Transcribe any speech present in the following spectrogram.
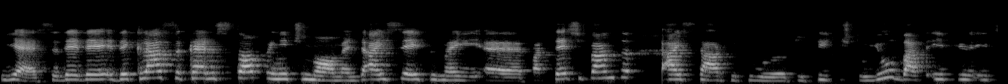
Yes, the, the, the class can stop in each moment. I say to my uh, participant, I start to, to teach to you, but if you, if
